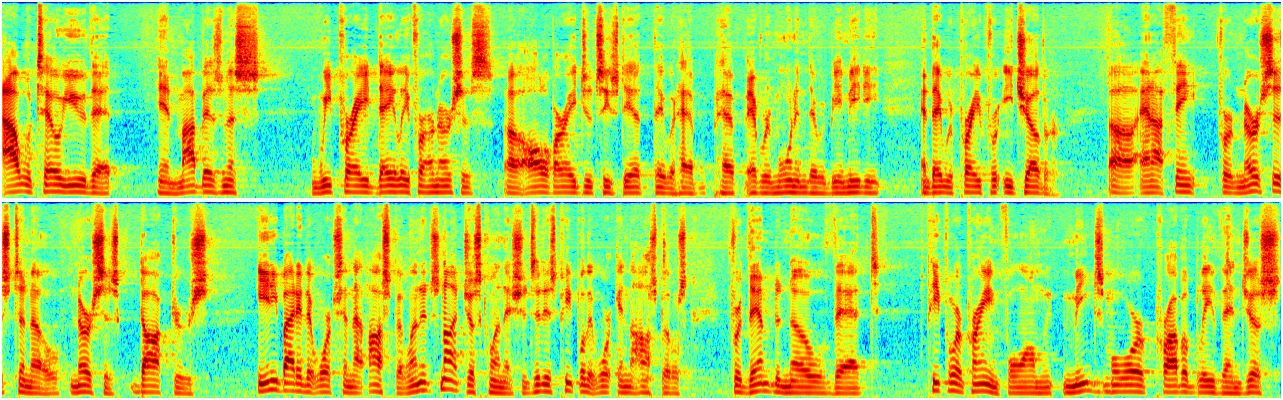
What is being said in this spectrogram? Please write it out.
I will tell you that in my business, we prayed daily for our nurses. Uh, all of our agencies did. They would have, have every morning there would be a meeting, and they would pray for each other. Uh, and I think for nurses to know, nurses, doctors, anybody that works in that hospital, and it's not just clinicians, it is people that work in the hospitals, for them to know that people are praying for them means more probably than just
